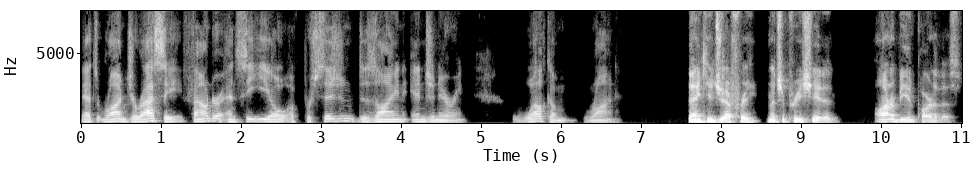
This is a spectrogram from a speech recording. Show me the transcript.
That's Ron Gerace, founder and CEO of Precision Design Engineering. Welcome, Ron. Thank you, Jeffrey. Much appreciated. Honor being part of this.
